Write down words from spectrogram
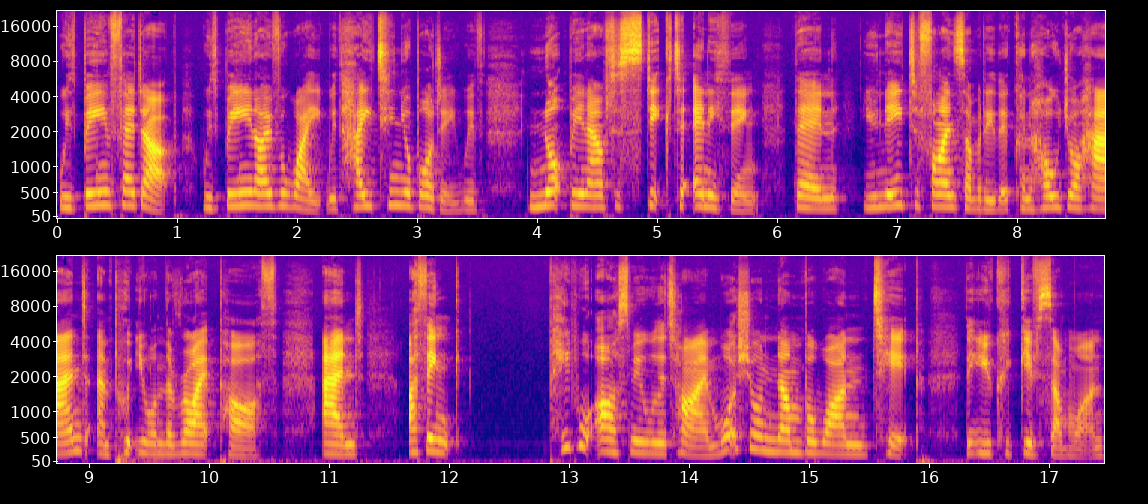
with being fed up, with being overweight, with hating your body, with not being able to stick to anything, then you need to find somebody that can hold your hand and put you on the right path. And I think people ask me all the time, what's your number one tip that you could give someone?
